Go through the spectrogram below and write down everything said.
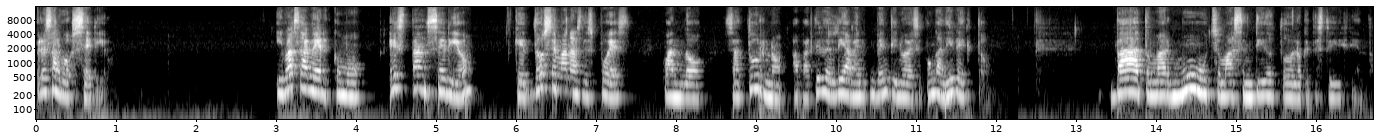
pero es algo serio. y vas a ver cómo es tan serio que dos semanas después, cuando Saturno a partir del día 29 se ponga directo, va a tomar mucho más sentido todo lo que te estoy diciendo.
